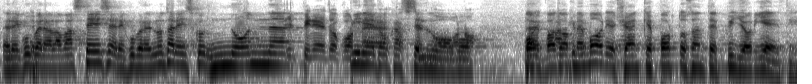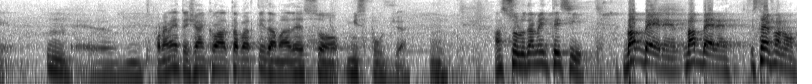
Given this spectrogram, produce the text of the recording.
recupera la Vastese, recupera il Notaresco, non il Pineto, con Pineto Castelnuovo. Castelnuovo no. Poi eh, vado a memoria, c'è anche Porto Sant'Elpidio Rieti. Mm. Eh, probabilmente c'è anche un'altra partita, ma adesso mi sfugge. Mm. Assolutamente sì. Va bene, va bene. Stefano,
